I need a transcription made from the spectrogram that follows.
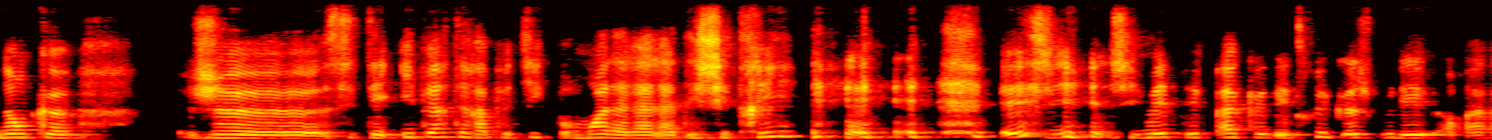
Donc, euh, je, c'était hyper thérapeutique pour moi d'aller à la déchetterie. et j'y mettais pas que des trucs que je voulais, enfin,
